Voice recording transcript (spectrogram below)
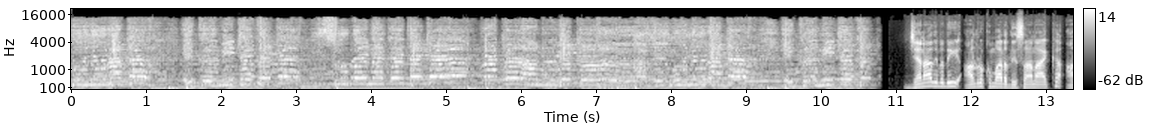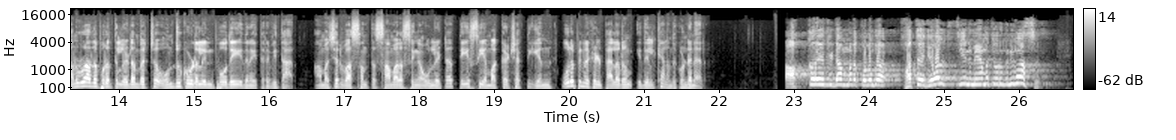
मुनुराता एक मीठ कट सुबन कथट ஜனாதிபதி அனுரகுமார திசாநாயக்க அனுராதபுரத்தில் இடம்பெற்ற ஒன்று கூடலின் போதே இதனை தெரிவித்தார். அமைச்சர் வசந்த சமரசிங்க உள்ளிட்ட தேசிய மக்கள் சக்தியின் உறுப்பினர்கள் பலரும் இதில் கலந்து கொண்டனர். அக்கறைக்கு இடம் கொழும்பு ஹத்தே கெவல் தீன் மேமத்தி ஒரு நிவாசு.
